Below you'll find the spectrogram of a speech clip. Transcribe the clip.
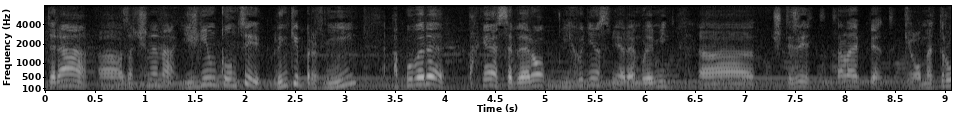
která eh, začne na jižním konci linky první a povede také severo-východním směrem. Bude mít eh, 4,5 km,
